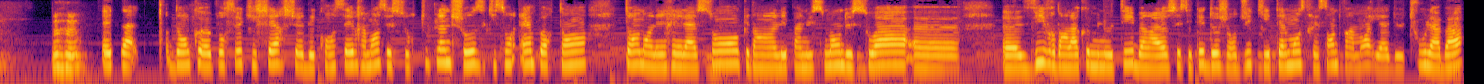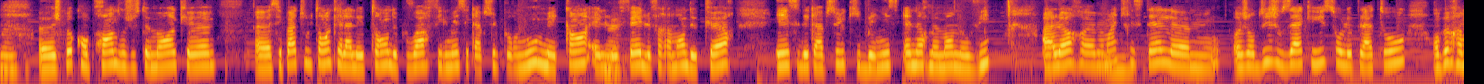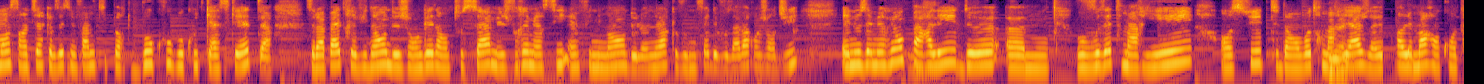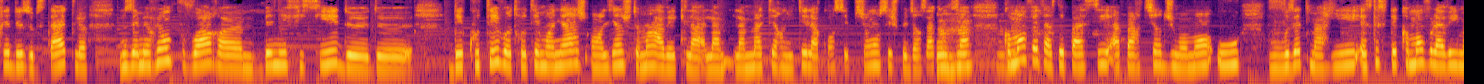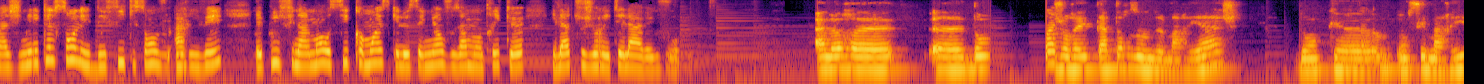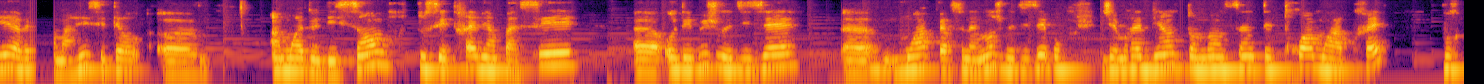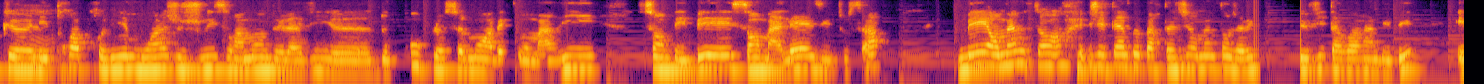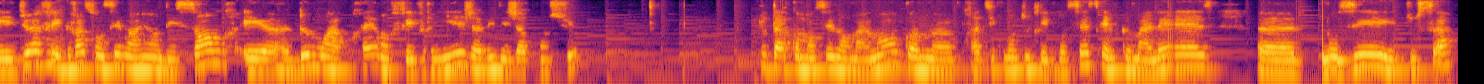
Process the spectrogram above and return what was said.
Mm-hmm. Exact. Donc, euh, pour ceux qui cherchent des conseils, vraiment, c'est surtout plein de choses qui sont importantes, tant dans les relations que dans l'épanouissement de soi, euh, euh, vivre dans la communauté, ben, dans la société d'aujourd'hui qui est tellement stressante, vraiment, il y a de tout là-bas. Euh, je peux comprendre justement que euh, c'est pas tout le temps qu'elle a le temps de pouvoir filmer ces capsules pour nous, mais quand elle le fait, elle le fait vraiment de cœur. Et c'est des capsules qui bénissent énormément nos vies. Alors, euh, maman Christelle, euh, aujourd'hui, je vous ai accueilli sur le plateau. On peut vraiment sentir que vous êtes une femme qui porte beaucoup, beaucoup de casquettes. Ça va pas être évident de jongler dans tout ça, mais je vous remercie infiniment de l'honneur que vous nous faites de vous avoir aujourd'hui. Et nous aimerions parler de vous vous êtes marié, ensuite dans votre mariage, vous avez probablement rencontré des obstacles. Nous aimerions pouvoir euh, bénéficier de d'écouter votre témoignage en lien justement avec la, la, maternité, la conception, si je peux dire ça comme ça. Mhm. Mhm. Comment en fait ça s'est passé à partir du moment où vous vous êtes marié Est-ce que c'était comment vous l'avez imaginé? Quels sont les défis qui sont mhm. arrivés? Et puis finalement aussi, comment est-ce que le Seigneur vous a montré que il a toujours été là avec vous? Alors, euh, euh, donc moi, j'aurais 14 ans de mariage. Donc, euh, on s'est marié avec mon mari. C'était euh, un mois de décembre. Tout s'est très bien passé. Euh, au début, je me disais, moi, personnellement, je me disais, bon, j'aimerais bien tomber enceinte trois mois après pour que mhm. les trois premiers mois, je jouisse vraiment de la vie de couple seulement avec mon mari, sans bébé, sans malaise et tout ça. Mais en même temps, j'étais un peu partagée. En même temps, j'avais vite avoir un bébé. Et Dieu a fait grâce, on s'est marié en décembre et euh, deux mois après, en février, j'avais déjà conçu. Tout a commencé normalement, comme euh, pratiquement toutes les grossesses, quelques malaises, euh, nausées et tout ça.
